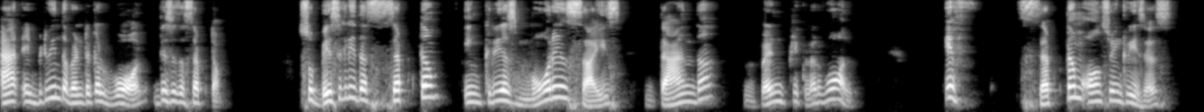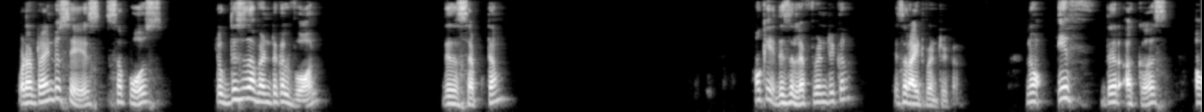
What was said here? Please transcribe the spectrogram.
and in between the ventricle wall, this is the septum. So, basically the septum increases more in size than the ventricular wall. If septum also increases, what I am trying to say is suppose look this is a ventricle wall, this is a septum, okay this is a left ventricle, this is a right ventricle. Now if there occurs a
